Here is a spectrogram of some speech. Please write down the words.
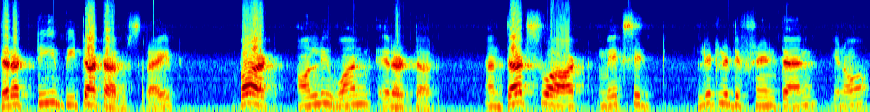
there are t beta terms right? But only one error term. And that's what makes it little different than you know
